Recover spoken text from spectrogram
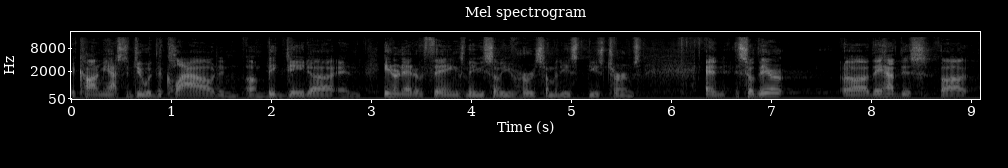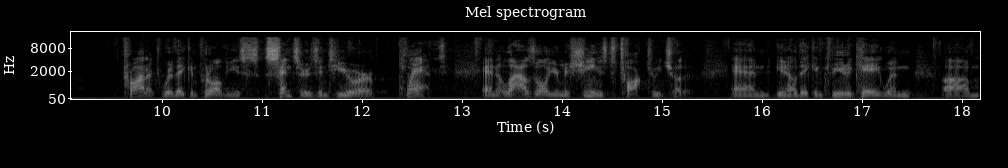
economy has to do with the cloud and um, big data and Internet of Things. Maybe some of you have heard some of these, these terms. And so they're, uh, they have this uh, product where they can put all these sensors into your plant and allows all your machines to talk to each other and you know they can communicate when um,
